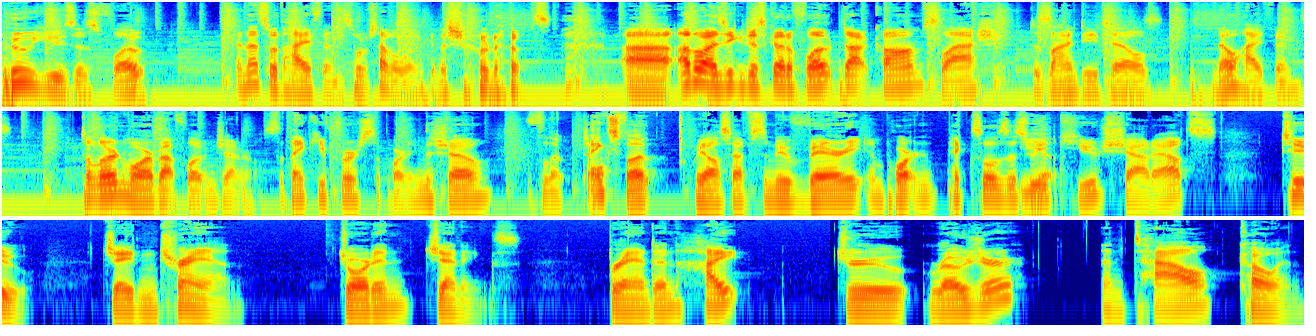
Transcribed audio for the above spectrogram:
who uses Float and that's with hyphens. We'll just have a link in the show notes. Uh, otherwise, you can just go to float.com slash design details, no hyphens, to learn more about Float in general. So thank you for supporting the show, Float. Thanks, Float. We also have some new very important pixels this Yeah. week. Huge shout outs to Jaden Tran, Jordan Jennings, Brandon Height, Drew Rozier, and Tal Cohen.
